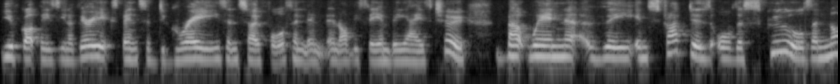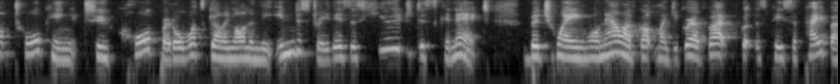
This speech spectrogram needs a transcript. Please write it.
you've got these you know very expensive degrees and so forth and, and, and obviously mbas too. But when the instructors or the schools are not talking to corporate or what's going on in the industry there's this huge disconnect between well now i've got my degree i've got, got this piece of paper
